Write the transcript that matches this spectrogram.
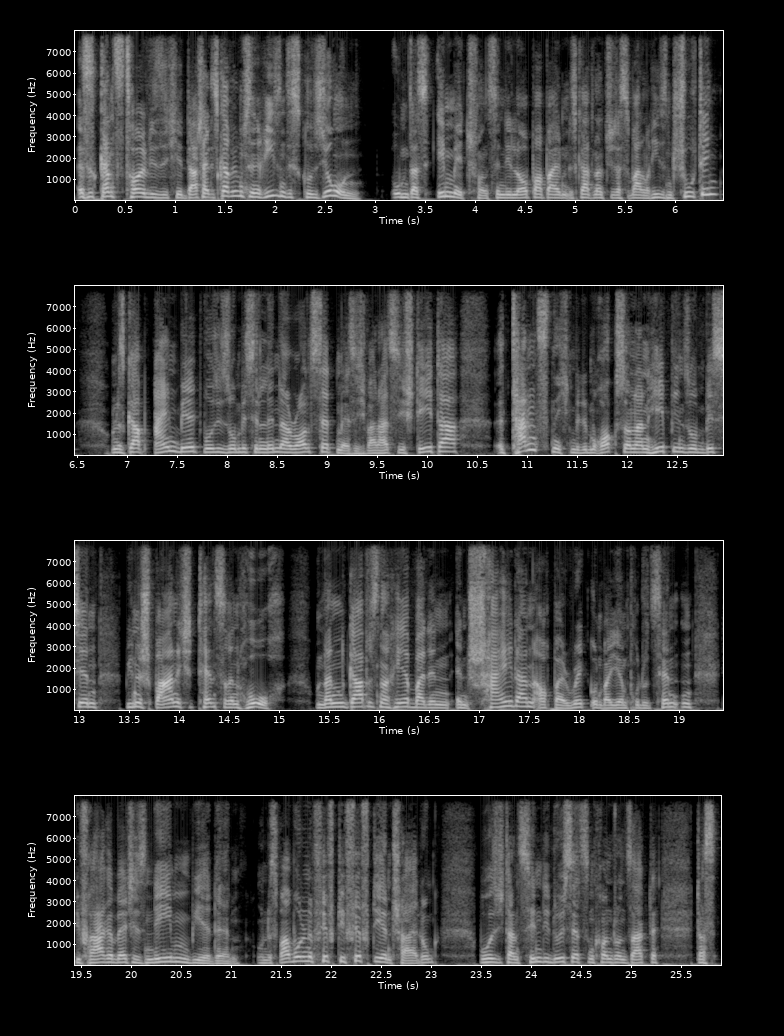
es ist ganz toll, wie sich hier darstellt. Es gab übrigens eine Riesendiskussion um das Image von Cindy Lauper. Bei, es gab natürlich, das war ein Riesen-Shooting und es gab ein Bild, wo sie so ein bisschen Linda Ronstadt-mäßig war. Da heißt, sie steht da, äh, tanzt nicht mit dem Rock, sondern hebt ihn so ein bisschen wie eine spanische Tänzerin hoch. Und dann gab es nachher bei den Entscheidern, auch bei Rick und bei ihrem Produzenten, die Frage, welches nehmen wir denn? Und es war wohl eine 50-50-Entscheidung, wo sich dann Cindy durchsetzen konnte und sagte, das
